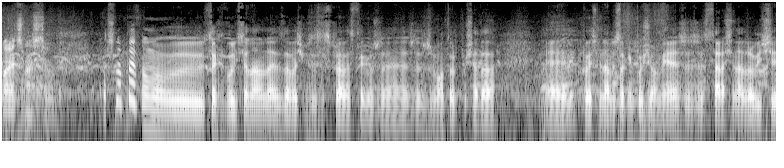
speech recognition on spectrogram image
walecznością. Znaczy na pewno no, cechy ewolucjonalne zdawaliśmy sobie sprawę z tego, że, że, że motor posiada e, powiedzmy na wysokim poziomie, że, że stara się nadrobić e,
